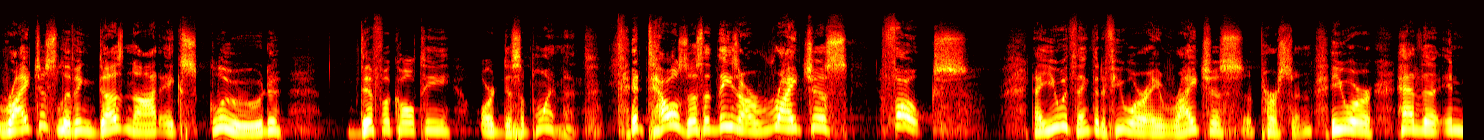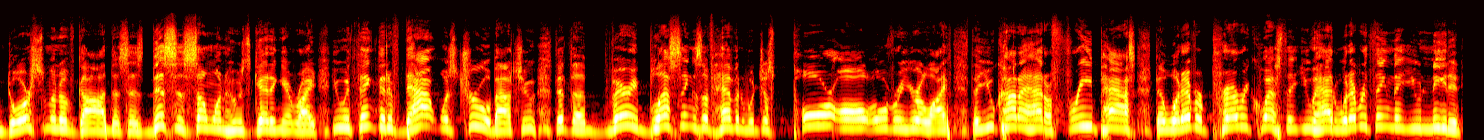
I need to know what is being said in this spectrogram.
Righteous living does not exclude difficulty or disappointment. It tells us that these are righteous folks. Now, you would think that if you were a righteous person, you were, had the endorsement of God that says, This is someone who's getting it right, you would think that if that was true about you, that the very blessings of heaven would just pour all over your life, that you kind of had a free pass, that whatever prayer request that you had, whatever thing that you needed,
